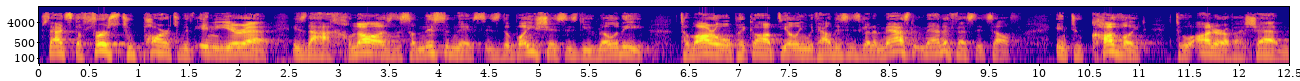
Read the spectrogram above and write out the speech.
So that's the first two parts within Yira, is the hachna, is the submissiveness, is the boishes, is the humility. Tomorrow we'll pick up dealing with how this is going to manifest itself into kavod, to honor of Hashem.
